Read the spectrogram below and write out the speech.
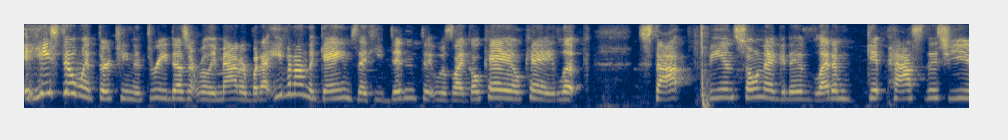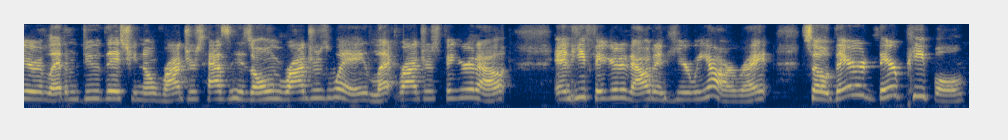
He still went thirteen and three. Doesn't really matter. But I, even on the games that he didn't, it was like, okay, okay, look. Stop being so negative. Let him get past this year. Let him do this. You know, Rodgers has his own Rodgers way. Let Rodgers figure it out. And he figured it out, and here we are, right? So they're they're people.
